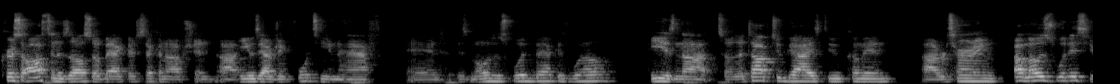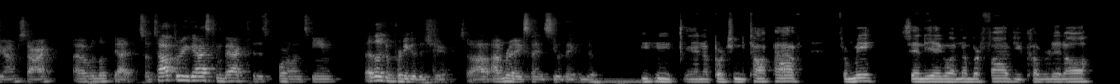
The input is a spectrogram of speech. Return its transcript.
Chris Austin is also back, their second option. Uh, he was averaging 14 and a half. And is Moses Wood back as well? He is not. So the top two guys do come in. Uh, returning, oh, Moses Wood is here. I'm sorry. I overlooked that. So top three guys come back for this Portland team. They're looking pretty good this year. So I'm really excited to see what they can do. Mm-hmm. And approaching the top half for me, San Diego at number five. You covered it all.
